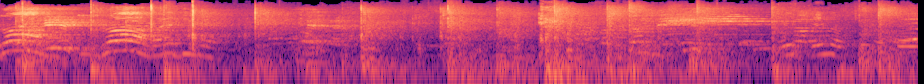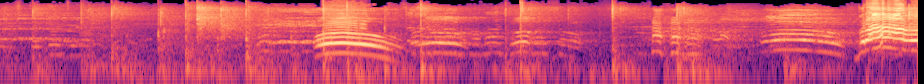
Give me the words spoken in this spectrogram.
Bravo, bravo, Edine. Oh! Bravo,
